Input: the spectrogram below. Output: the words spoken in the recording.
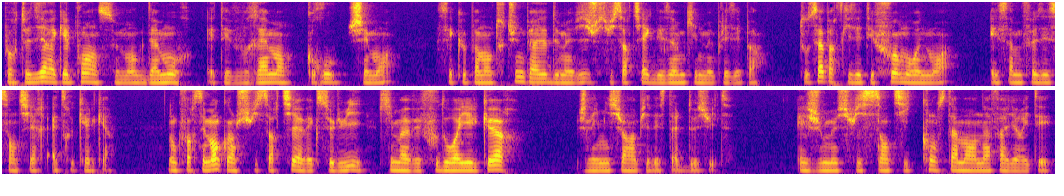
Pour te dire à quel point ce manque d'amour était vraiment gros chez moi, c'est que pendant toute une période de ma vie, je suis sortie avec des hommes qui ne me plaisaient pas. Tout ça parce qu'ils étaient faux amoureux de moi, et ça me faisait sentir être quelqu'un. Donc forcément, quand je suis sortie avec celui qui m'avait foudroyé le cœur, je l'ai mis sur un piédestal de suite. Et je me suis sentie constamment en infériorité.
